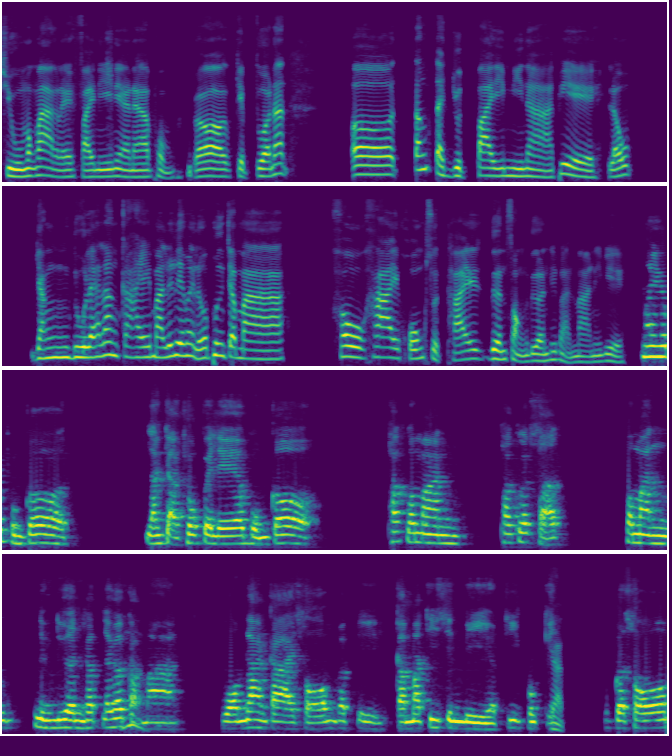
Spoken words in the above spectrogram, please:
ชิลมากๆเลยไฟล์นี้เนี่ยนะครับผมก็เก็บตัวนั่นเอ่อตั้งแต่หยุดไปมีนาพี่เอแล้วยังดูแลร่างกายมาเรื่อยๆไหมหรือว่าเพิ่งจะมาเข้าค่ายโค้งสุดท้ายเดือนสองเดือนที่ผ่านมานี่พี่เอไม่ครับผมก็หลังจากชกไปแล้ว ผมก็พักประมาณพักรักษาประมาณหนึ่งเดือนครับ แล้วก็กลับมาวอร์มร่างกายซ้อมครับที่กลับมาที่ซินบีครับที่ภูเก็ตผมก็ซ้อม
